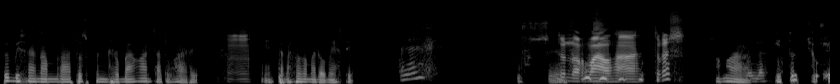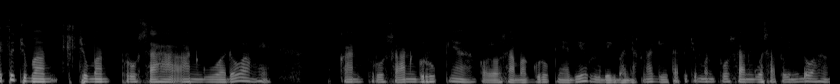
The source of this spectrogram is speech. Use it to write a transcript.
itu bisa 600 penerbangan satu hari. Mm-mm. Internasional sama domestik. Buset. Itu normal, ha. Terus Sama Benar. itu cu- itu cuman cuman perusahaan gua doang ya. Bukan perusahaan grupnya. Kalau sama grupnya dia lebih banyak lagi, tapi cuman perusahaan gua satu ini doang.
